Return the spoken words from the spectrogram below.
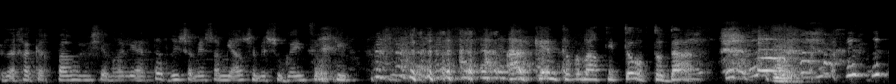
ואחר כך פעם מישהי אמרה לי, אל תעברי שם, יש שם יער של משוגעים צועקים. אה, כן, טוב, אמרתי, טוב, תודה.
